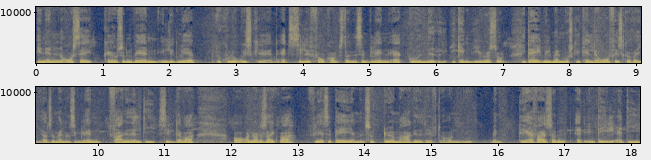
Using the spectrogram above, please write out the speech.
En anden årsag kan jo sådan være en, en lidt mere økologisk, at, at sildeforekomsterne simpelthen er gået ned igen i Øresund. I dag vil man måske kalde det overfiskeri, altså man har simpelthen fanget alle de sild, der var, og, og når der så ikke var flere tilbage, jamen så dør markedet efterhånden ud. Men det er faktisk sådan, at en del af de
